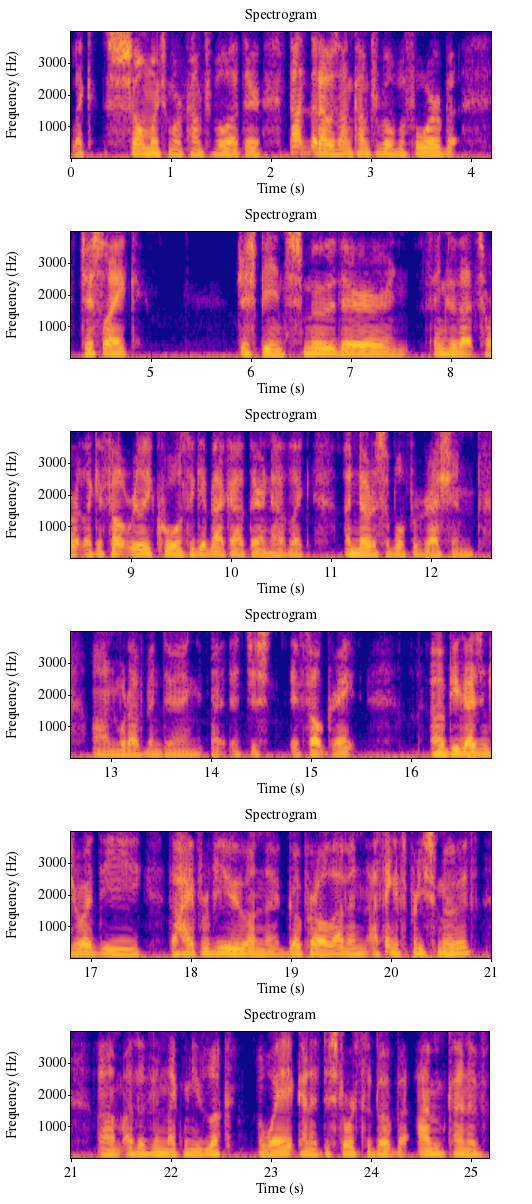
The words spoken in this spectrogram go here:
like so much more comfortable out there. Not that I was uncomfortable before, but just like just being smoother and things of that sort. Like it felt really cool to get back out there and have like a noticeable progression on what I've been doing. Uh, It just it felt great. I hope you guys enjoyed the the hype review on the GoPro 11. I think it's pretty smooth. Um, other than like when you look away, it kind of distorts the boat. But I'm kind of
